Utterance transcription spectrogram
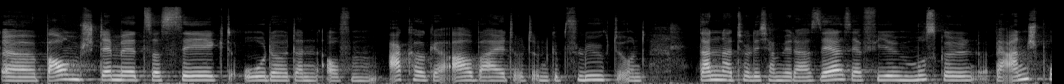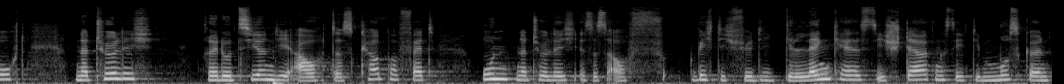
äh, Baumstämme zersägt oder dann auf dem Acker gearbeitet und gepflügt. Und dann natürlich haben wir da sehr, sehr viel Muskeln beansprucht. Natürlich reduzieren die auch das Körperfett und natürlich ist es auch wichtig für die Gelenke, sie stärken sie, die Muskeln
